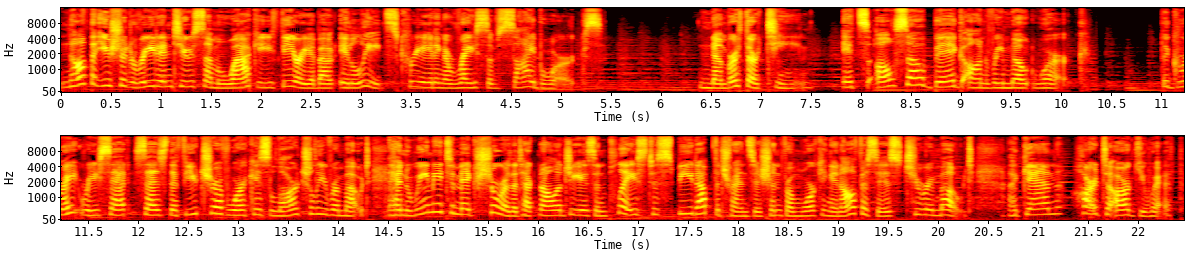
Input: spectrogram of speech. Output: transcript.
Not that you should read into some wacky theory about elites creating a race of cyborgs. Number 13. It's also big on remote work. The Great Reset says the future of work is largely remote, and we need to make sure the technology is in place to speed up the transition from working in offices to remote. Again, hard to argue with.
